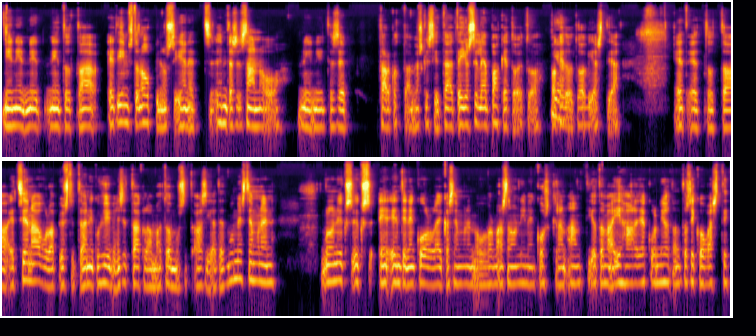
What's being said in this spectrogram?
niin, niin, niin, niin tota, että ihmiset on oppinut siihen, että se mitä se sanoo, niin, niin se tarkoittaa myöskin sitä, että ei ole silleen paketoitua, paketoitua viestiä. Että et, tota, et sen avulla pystytään niin kuin hyvin sit taklaamaan tuommoiset asiat. Et mun mielestä semmoinen, mulla on yksi, yksi entinen kollega, semmoinen, mä voin varmaan sanoa nimen Koskelan Antti, jota mä ihailen ja kunnioitan tosi kovasti.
